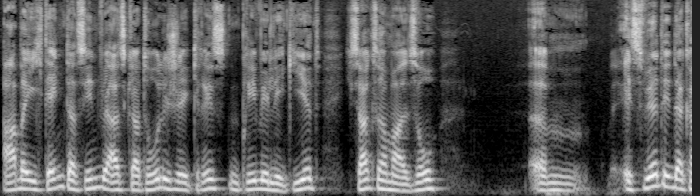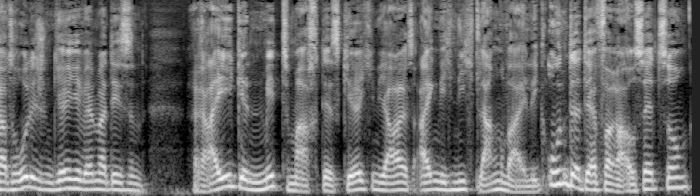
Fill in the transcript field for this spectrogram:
aber ich denke, da sind wir als katholische Christen privilegiert. Ich sage es einmal so, ähm, es wird in der katholischen Kirche, wenn man diesen Reigen mitmacht des Kirchenjahres, eigentlich nicht langweilig, unter der Voraussetzung,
